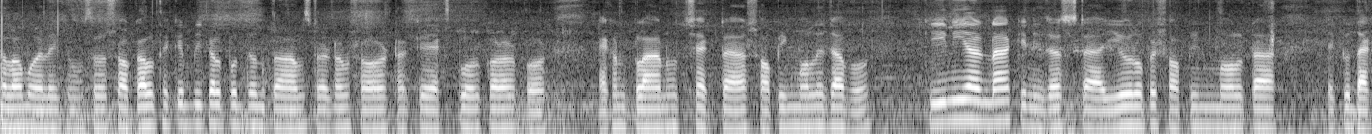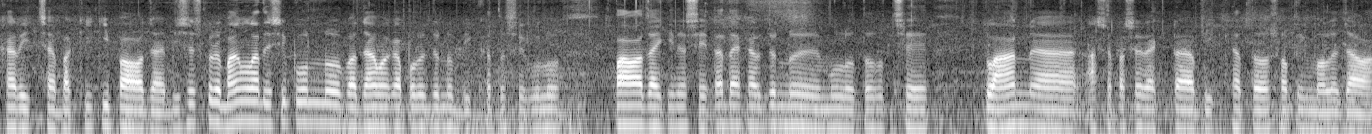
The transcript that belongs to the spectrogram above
আসসালামু আলাইকুম। সো সকাল থেকে বিকাল পর্যন্ত আমস্টারডাম শহরটাকে এক্সপ্লোর করার পর এখন প্ল্যান হচ্ছে একটা শপিং মলে যাব। কিনি আর না কিনি জাস্ট ইউরোপের শপিং মলটা একটু দেখার ইচ্ছা বা কি কি পাওয়া যায়। বিশেষ করে বাংলাদেশি পণ্য বা জামা কাপড়ের জন্য বিখ্যাত সেগুলো পাওয়া যায় কিনা সেটা দেখার জন্য মূলত হচ্ছে প্ল্যান আশেপাশের একটা বিখ্যাত শপিং মলে যাওয়া।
